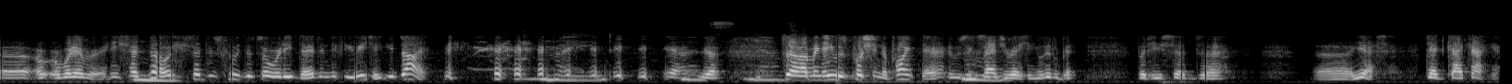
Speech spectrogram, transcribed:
uh, or, or, whatever? And he said, mm. no. He said, it's food that's already dead, and if you eat it, you die. right. yeah, yeah, yeah. So I mean, he was pushing the point there. He was mm. exaggerating a little bit, but he said, uh, uh, "Yes, dead kaikaka."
